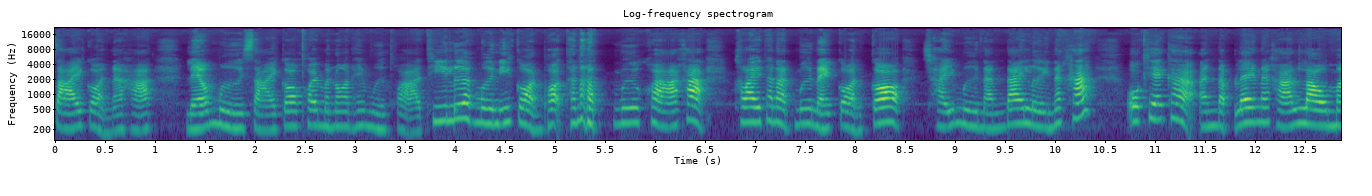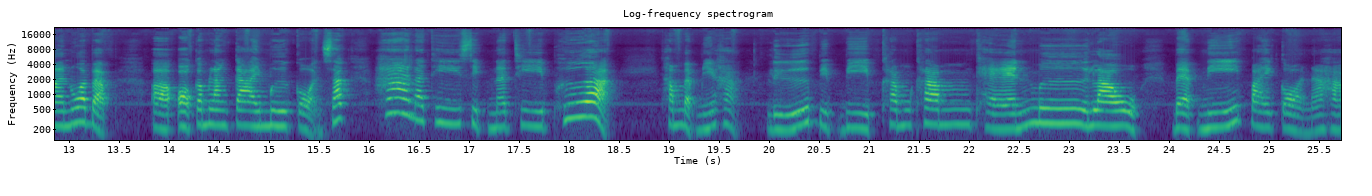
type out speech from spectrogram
ซ้ายก่อนนะคะ แล้วมือซ้ายก็ค่อยมานวดให้มือขวา ที่เลือกมือนี้ก่อนเพราะถนัดมือขวาค่ะ ใครถนัดมือไหนก่อนก็ใช้มือนั้นได้เลยนะคะ โอเคค่ะ อันดับแรกนะคะ เรามานวดแบบออออกกำลังกายมือก่อนสัก 5 นาที 10 นาทีเพื่อทำแบบนี้ค่ะ หรือบีบบีบคลำคลำแขนมือเรา แบบนี้ไปก่อนนะคะ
